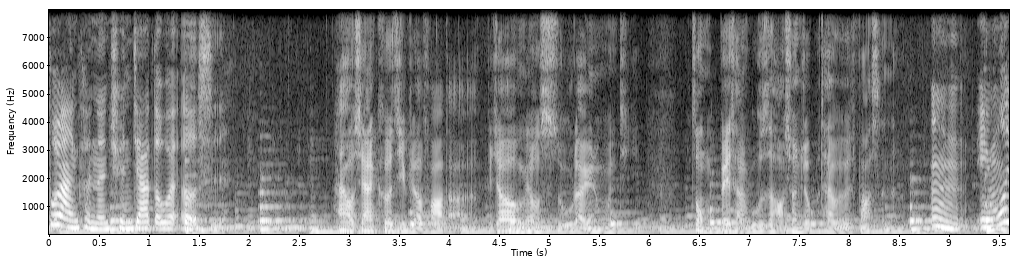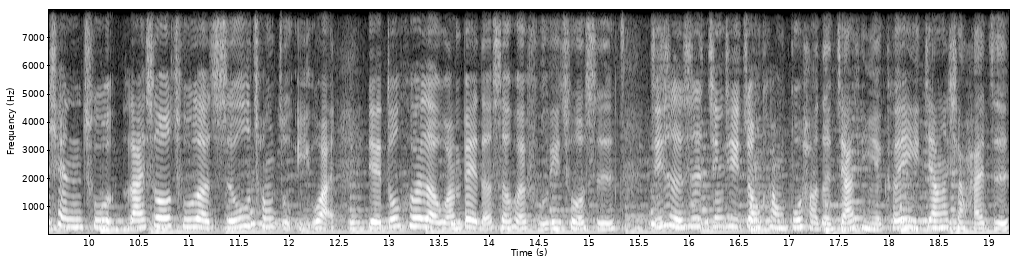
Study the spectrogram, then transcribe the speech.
不然可能全家都会饿死。还好现在科技比较发达了，比较没有食物来源的问题，这种悲惨故事好像就不太会发生了。嗯，以目前除来说，除了食物充足以外，也多亏了完备的社会福利措施。即使是经济状况不好的家庭，也可以将小孩子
